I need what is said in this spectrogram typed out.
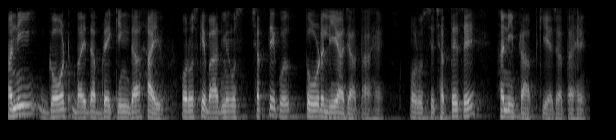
honey got by the breaking the hive और उसके बाद में उस छत्ते को तोड़ लिया जाता है और उससे छत्ते से हनी प्राप्त किया जाता है।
